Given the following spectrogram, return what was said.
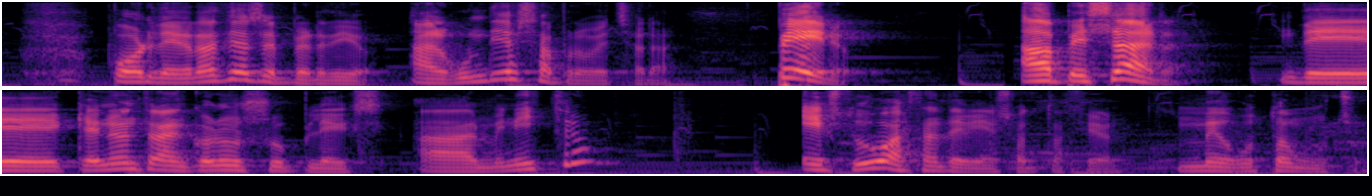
por desgracia se perdió. Algún día se aprovechará. Pero, a pesar de que no entran con un suplex al ministro, Estuvo bastante bien su actuación, me gustó mucho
